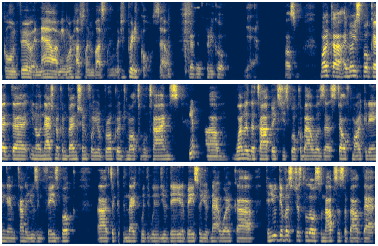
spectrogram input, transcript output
going through. And now, I mean, we're hustling and bustling, which is pretty cool. So that is pretty cool. Yeah. Awesome. Mark, uh, I know you spoke at the you know national convention for your brokerage multiple times. Yep. Um, one of the topics you spoke about was uh, stealth marketing and kind of using Facebook uh, to connect with, with your database or your network. Uh, can you give us just a little synopsis about that?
